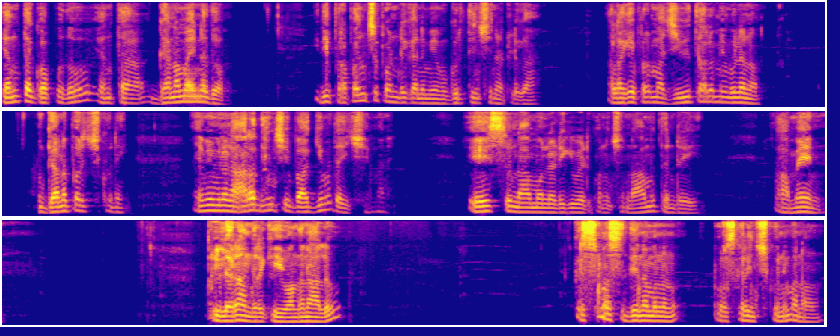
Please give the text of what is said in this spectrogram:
ఎంత గొప్పదో ఎంత ఘనమైనదో ఇది ప్రపంచ పండుగ అని మేము గుర్తించినట్లుగా అలాగే ఇప్పుడు మా జీవితాలు మిమ్మలను ఘనపరుచుకొని మిమ్మల్ని ఆరాధించే భాగ్యము దయచేయమని ఏసు నామంలో అడిగి పెట్టుకొని నాము తండ్రి. ఆమెన్. ప్రియులరా అందరికీ వందనాలు. క్రిస్మస్ దినములను పురస్కరించుకొని మనం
